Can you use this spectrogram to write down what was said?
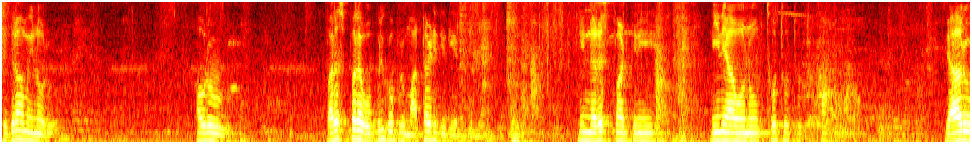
ಸಿದ್ದರಾಮಯ್ಯನವರು, ಅವರು ಪರಸ್ಪರ ಒಬ್ರಿಗೊಬ್ರು ಮಾತಾಡಿದ್ದಿದೆಯಲ್ಲ ನಿನ್ನೆ? ನಿನ್ನ ಅರೆಸ್ಟ್ ಮಾಡ್ತೀನಿ. ನೀನು ಯಾವನು ತೋತು ತೋತು ಯಾರು?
